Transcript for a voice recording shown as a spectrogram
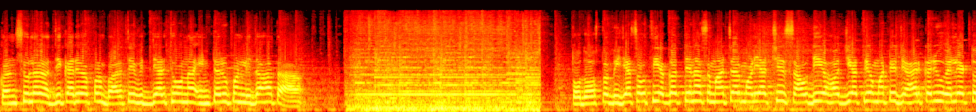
કન્સ્યુલર અધિકારીઓ પણ ભારતીય વિદ્યાર્થીઓના ઇન્ટરવ્યૂ પણ લીધા હતા. તો દોસ્તો, બીજા સૌથી અગત્યના સમાચાર મળ્યા છે. સાઉદીએ હજ યાત્રીઓ માટે જાહેર કર્યું એલર્ટ. તો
